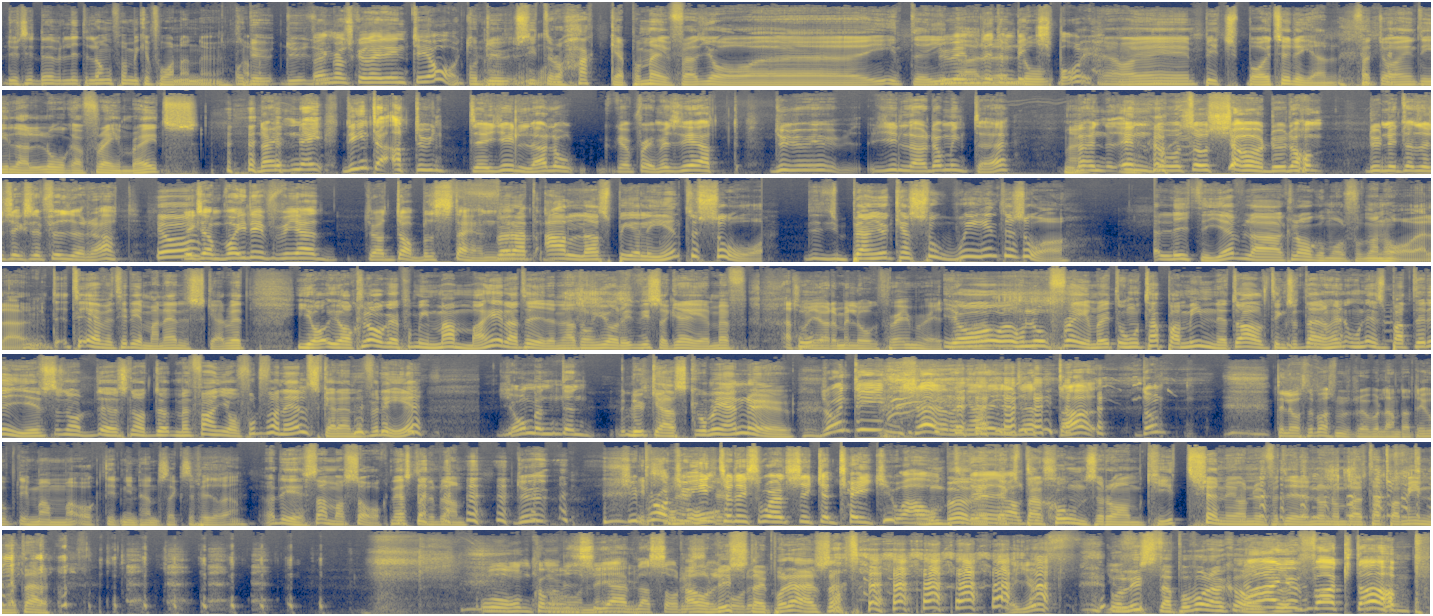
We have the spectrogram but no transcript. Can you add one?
Du, du sitter lite långt från mikrofonen nu. Och du, du, Den gången skulle det inte jag. och du sitter och hackar på mig för att jag eh, inte gillar... Du är en liten låg- bitchboy. Ja, jag är en bitchboy tydligen. För att jag inte gillar låga framerates. nej, nej, det är inte att du inte gillar låga frames, det är att du gillar dem inte. Nej. Men ändå så kör du dem, du 1964. Ja, Liksom, vad är det för jädra double standard? för att alla spel är inte så. Banjo Kazooie är inte så. Lite jävla klagomål får man ha eller? Mm. T- även till det man älskar. Vet, jag, jag klagar på min mamma hela tiden att hon gör vissa grejer med Att hon gör det med låg framerate? Ja, hon låg framerate och hon tappar minnet och allting sånt där. Hon, hon hennes batteri är snart, eh, snart. Men fan jag fortfarande älskar henne för det. Ja men den, Lukas, kom igen nu. dra inte in kärringar i detta. De, Det låter bara som att du har blandat ihop din mamma och ditt Nintendo 64. Ja, det är samma sak nästan ibland. du, she brought you into this world, she can take you out. Hon behöver ett expansionsramkit känner jag nu för tiden när hon börjar tappa minnet där. Och hon kommer Åh, bli så nej. jävla sorgsen Ja, hon på lyssnar ju på det här så att You're, hon lyssnar på våran show. nah, så- you fucked up!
